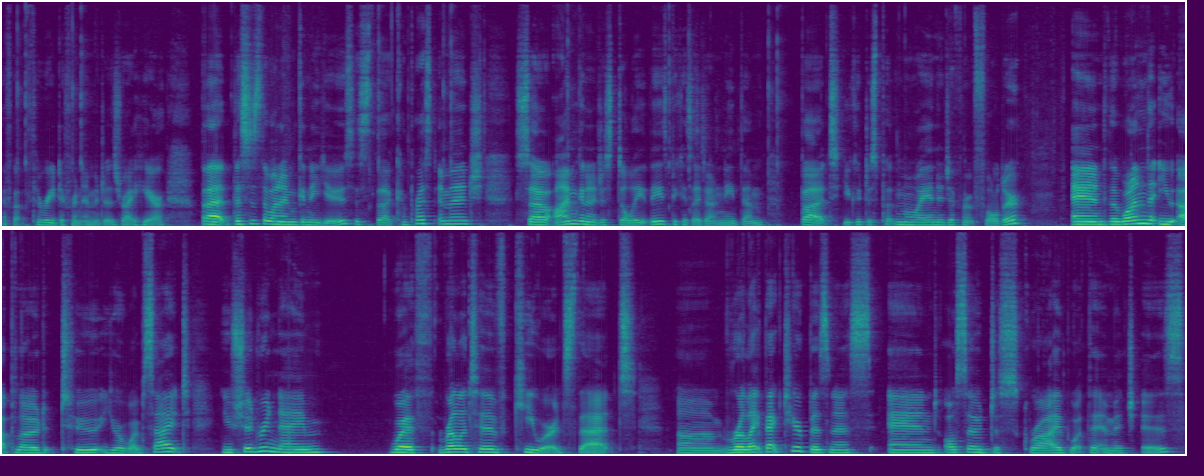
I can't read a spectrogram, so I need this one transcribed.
I've got three different images right here. But this is the one I'm going to use. This is the compressed image. So I'm going to just delete these because I don't need them. But you could just put them away in a different folder. And the one that you upload to your website, you should rename with relative keywords that um, relate back to your business and also describe what the image is.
